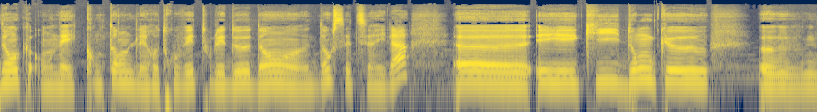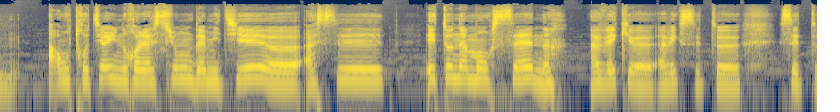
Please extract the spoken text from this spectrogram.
Donc on est content de les retrouver tous les deux dans dans cette série là euh, et qui donc euh, entretient une relation d'amitié assez étonnamment saine avec avec cette cette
